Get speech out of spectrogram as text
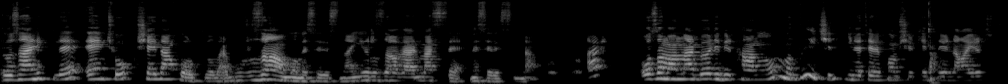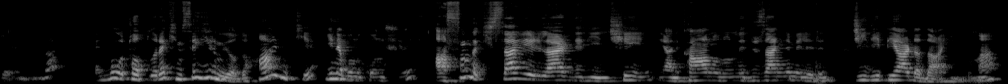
özellikle en çok şeyden korkuyorlar. Bu rıza alma meselesinden, ya rıza vermezse meselesinden. O zamanlar böyle bir kanun olmadığı için yine telekom şirketlerini ayrı tutuyorum burada. Bu toplara kimse girmiyordu. Halbuki yine bunu konuşuruz. Aslında kişisel veriler dediğin şeyin yani kanunun ve düzenlemelerin GDPR da dahil buna.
